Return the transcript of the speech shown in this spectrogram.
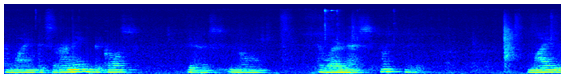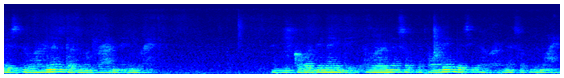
The mind is running because it has no awareness. Hmm? Mind with awareness does not run anywhere. And you coordinate the awareness of the body with the awareness of the mind.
